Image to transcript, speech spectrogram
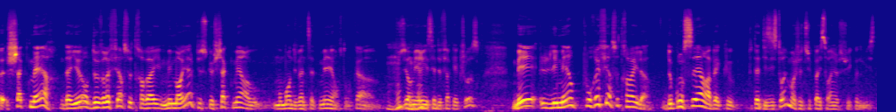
euh, chaque maire, d'ailleurs, devrait faire ce travail mémorial, puisque chaque maire, au moment du 27 mai, en tout cas, mhm, plusieurs mhm. mairies essaient de faire quelque chose. Mais les maires pourraient faire ce travail-là, de concert avec euh, peut-être des historiens. Moi, je ne suis pas historien, je suis économiste.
